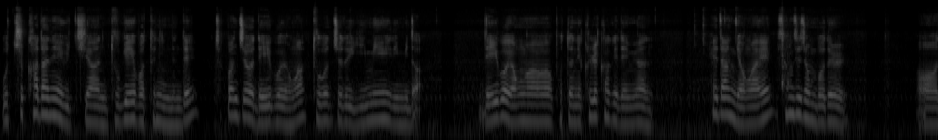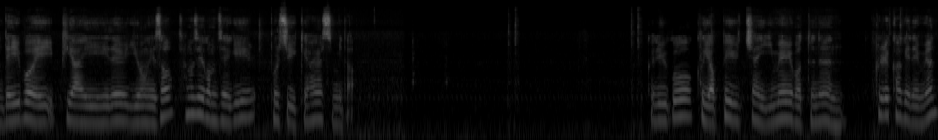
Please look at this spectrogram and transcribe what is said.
우측 하단에 위치한 두 개의 버튼이 있는데 첫 번째로 네이버 영화, 두 번째로 이메일입니다. 네이버 영화 버튼을 클릭하게 되면 해당 영화의 상세 정보를 어, 네이버 API를 이용해서 상세 검색을 볼수 있게 하였습니다. 그리고 그 옆에 위치한 이메일 버튼은 클릭하게 되면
